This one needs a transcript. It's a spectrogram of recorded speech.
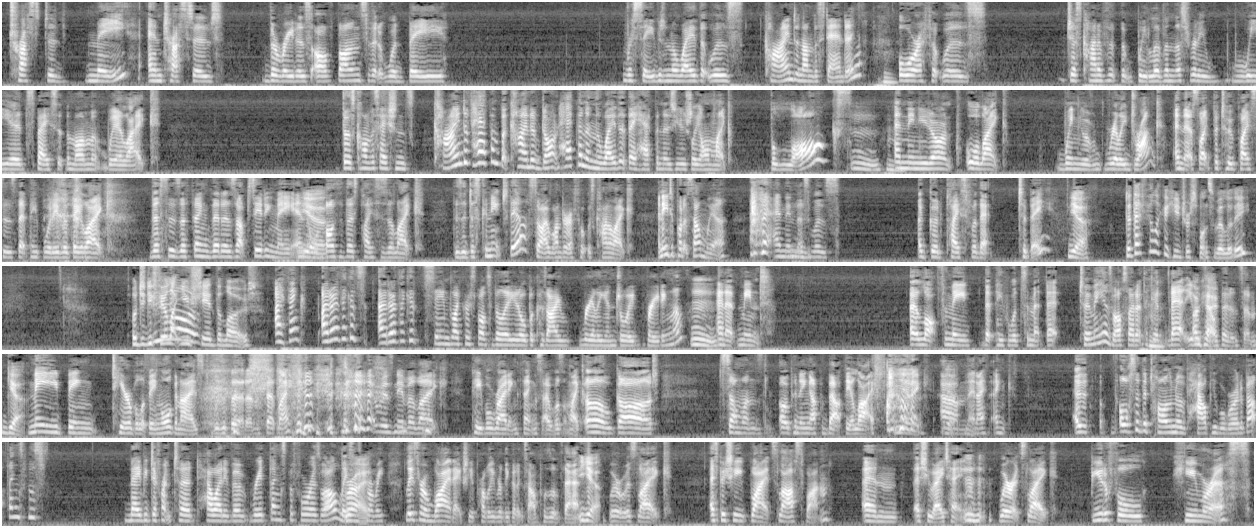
trusted me and trusted the readers of Bones so that it would be received in a way that was kind and understanding, hmm. or if it was just kind of that we live in this really weird space at the moment where like those conversations kind of happen but kind of don't happen and the way that they happen is usually on like blogs Mm. and then you don't or like when you're really drunk and that's like the two places that people would ever be like this is a thing that is upsetting me and Yeah. both of those places are like there's a disconnect there so i wonder if it was kind of like i need to put it somewhere and then this was a good place for that to be Yeah. Did that feel like a huge responsibility? Or did you feel like No. you shared the load? I think I don't think it's I don't think it seemed like responsibility at all because I really enjoyed reading them Mm. and it meant a lot for me that people would submit that to me as well, so I don't think it, that even Okay. felt burdensome. Yeah. Me being terrible at being organised was a burden, but like it was never like people writing things. I wasn't like, oh god, someone's opening up about their life. like, Yeah. um, and I think also the tone of how people wrote about things was maybe different to how I'd ever read things before as well. Lisa's Right. probably Lisa and Wyatt actually are probably really good examples of that. Yeah. Where it was like especially Wyatt's last one in issue 18 Mm-hmm. where it's like beautiful, humorous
